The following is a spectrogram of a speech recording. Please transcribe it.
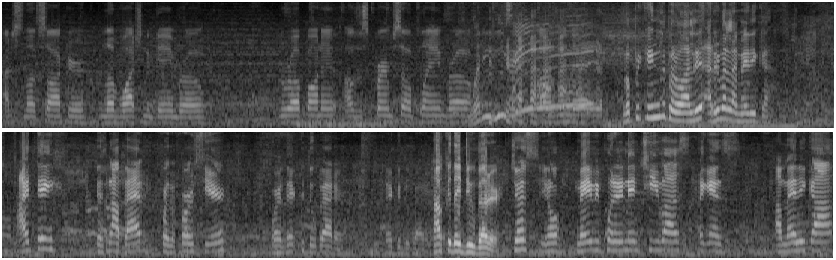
I just love soccer. Love watching the game, bro. Grew up on it. I was a sperm cell plane, bro. What did he say? I was in there. No pick English, pero arriba la América. I think it's not bad for the first year, but they could do better. They could do better. How could they do better? just you know maybe put it in Chivas against America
